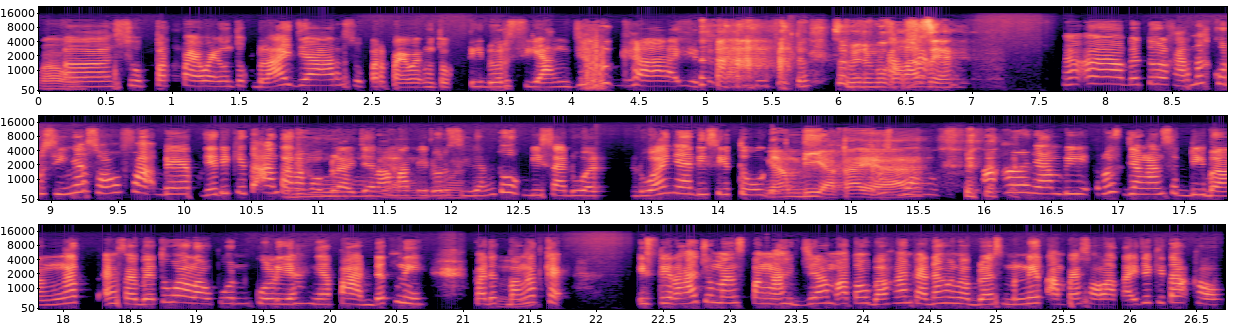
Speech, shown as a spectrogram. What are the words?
wow. uh, super PW untuk belajar super PW untuk tidur siang juga gitu kan di situ. Sambil nunggu kelas ya? Nah, uh, betul. Karena kursinya sofa beb. Jadi kita antara Aduh, mau belajar sama tidur siang tuh bisa dua-duanya di situ. Gitu. Nyambi ya kak ya. Terus jangan, uh, uh, nyambi. Terus jangan sedih banget. FEB tuh walaupun kuliahnya padet nih, padet hmm. banget kayak istirahat cuma setengah jam atau bahkan kadang 15 menit sampai sholat aja kita kalau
